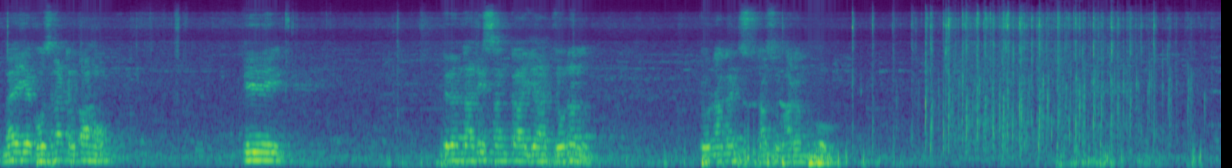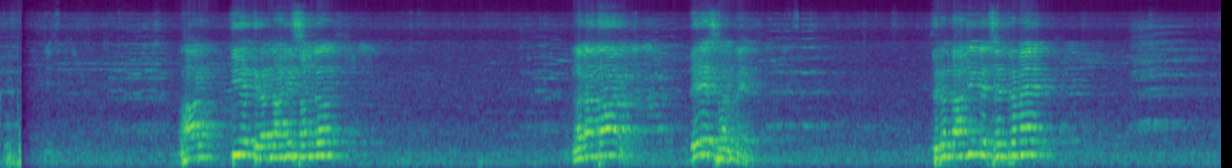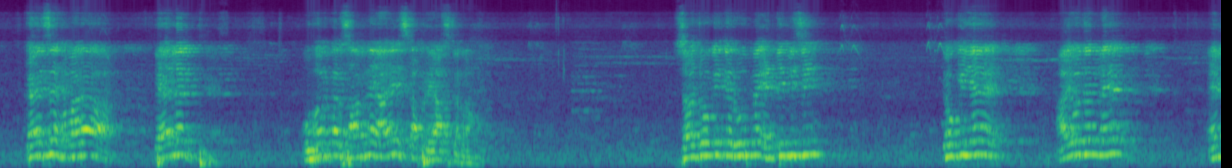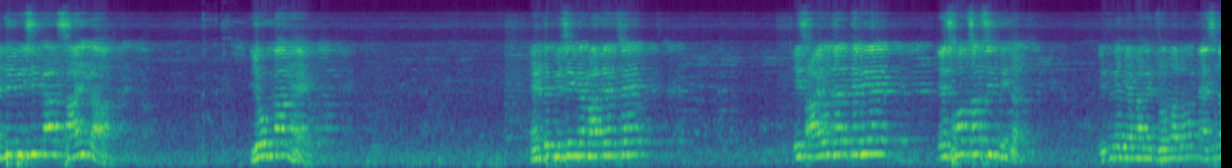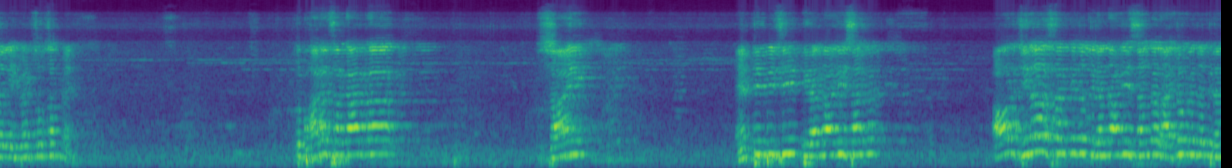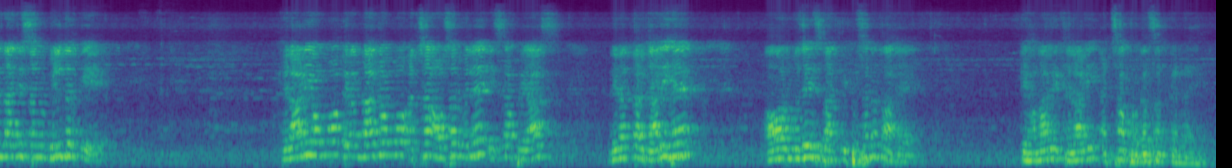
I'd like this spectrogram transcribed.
मैं ये घोषणा करता हूँ कि तीरंदाजी संघ का यह जोनल टूर्नामेंट्स का शुभारंभ हो। भारतीय तीरंदाजी संघ लगातार देश भर में तीरंदाजी के क्षेत्र में कैसे हमारा टैलेंट उभर कर सामने आए, इसका प्रयास कर रहा हूँ। सहयोगी के रूप में एनटीपीसी क्योंकि यह आयोजन में एनटीपीसी का साई का योगदान है। एनटीपीसी के माध्यम से इस आयोजन के लिए स्पॉन्सरशिप दी जाती जितने भी हमारे जोनल हो नेशनल इवेंट्स हो सब में। तो भारत सरकार का साई एनटीपीसी तीरंदाजी संघ जिला स्तर के जो तीरंदाजी संघ, राज्यों के जो तीरंदाजी संघ मिलकर के खिलाड़ियों को, तीरंदाजों को अच्छा अवसर मिले, इसका प्रयास निरंतर जारी है। और मुझे इस बात की प्रसन्नता है कि हमारे खिलाड़ी अच्छा प्रदर्शन कर रहे हैं।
